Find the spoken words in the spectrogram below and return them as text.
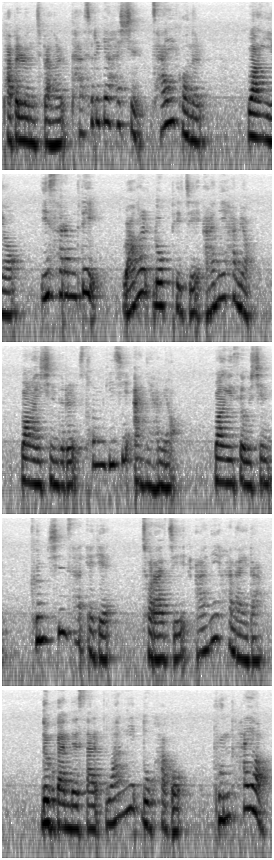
바벨론 지방을 다스리게 하신 자이건을 왕이여 이 사람들이 왕을 높이지 아니하며 왕의 신들을 섬기지 아니하며 왕이 세우신 금신상에게 절하지 아니하나이다. 느부갓네살 왕이 노하고 분하여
